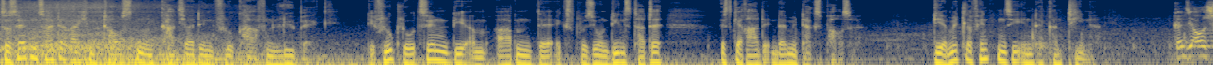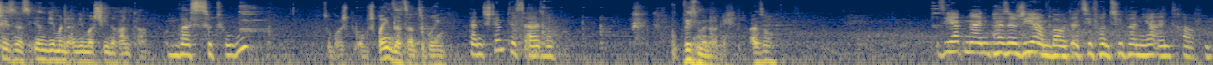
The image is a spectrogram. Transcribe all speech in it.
Zur selben Zeit erreichen Thorsten und Katja den Flughafen Lübeck. Die Fluglotsin, die am Abend der Explosion Dienst hatte, ist gerade in der Mittagspause. Die Ermittler finden sie in der Kantine. Können Sie ausschließen, dass irgendjemand an die Maschine rankam? Um was zu tun? Zum Beispiel, um Sprengsatz anzubringen? Dann stimmt es also. Wissen wir noch nicht. Also, Sie hatten einen Passagier an Bord, als Sie von Zypern hier eintrafen.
